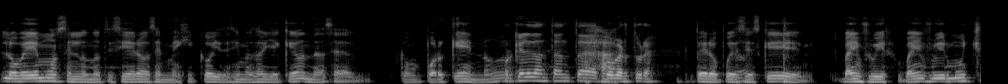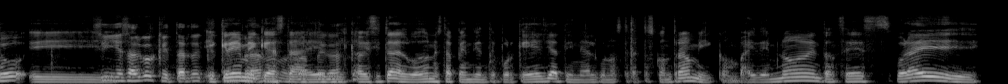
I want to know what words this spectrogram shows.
lo vemos en los noticieros en México y decimos, oye, ¿qué onda? O sea, como, ¿por qué, no? ¿Por qué le dan tanta cobertura? Pero pues es que va a influir, va a influir mucho y... Sí, es algo que tarde que Y créeme que hasta el cabecita de algodón está pendiente porque él ya tiene algunos tratos con Trump y con Biden no, entonces por ahí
